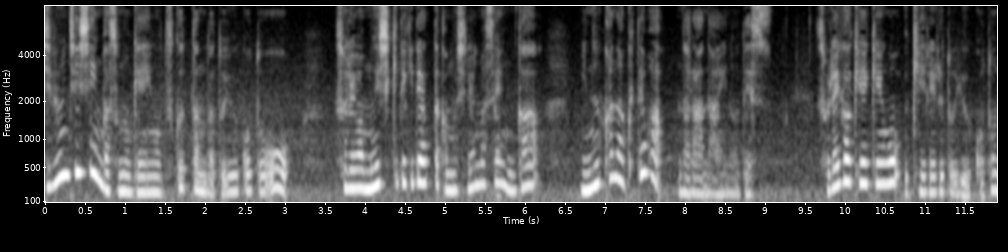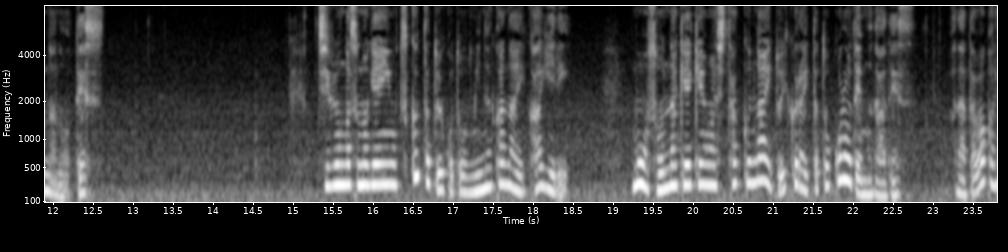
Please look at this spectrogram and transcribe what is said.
自分自身がその原因を作ったんだということをそれは無意識的であったかもしれませんが見抜かなくてはならないのです。それが経験を受け入れるということなのです。自分がその原因を作ったということを見抜かない限りもうそんな経験はしたくないといくら言ったところで無駄です。あなたは必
